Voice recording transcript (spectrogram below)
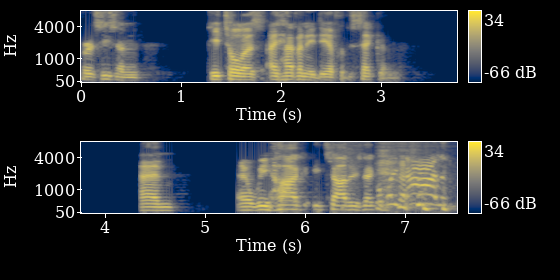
first season, he told us, I have an idea for the second, and and we hug each other. It's like, oh my god,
